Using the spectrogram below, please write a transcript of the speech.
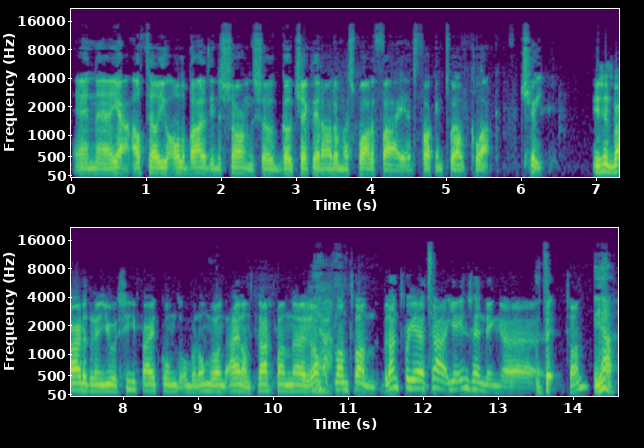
En eh, ja, I'll tell you all about it in the song. So go check that out on my Spotify at fucking 12 o'clock. Tjie. Is het waar dat er een UFC-fight komt op een onbewoond eiland? Vraag van Rampenplan Twan. Bedankt voor je, je inzending, eh, Twan. Ja,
